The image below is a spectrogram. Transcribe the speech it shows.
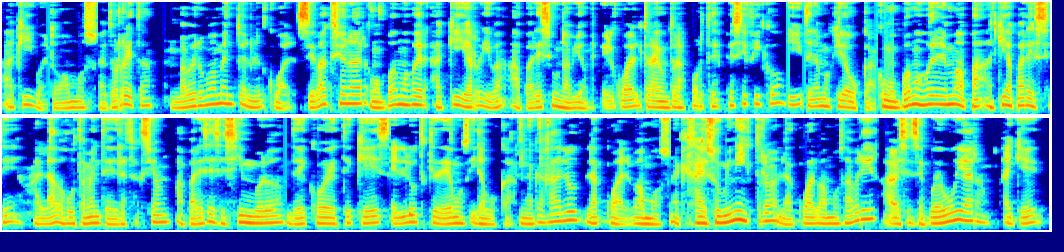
Aquí, bueno, tomamos la torreta, va a haber un momento en el cual se va a accionar, como podemos ver aquí arriba aparece un avión, el cual trae un transporte específico y tenemos que ir a buscar. Como podemos ver en el mapa, aquí aparece, al lado justamente de la extracción, aparece ese símbolo de cohete que es el loot que debemos ir a buscar. Una caja de loot, la cual vamos, una caja de suministro, la cual vamos a abrir, a veces se puede buguear, hay que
